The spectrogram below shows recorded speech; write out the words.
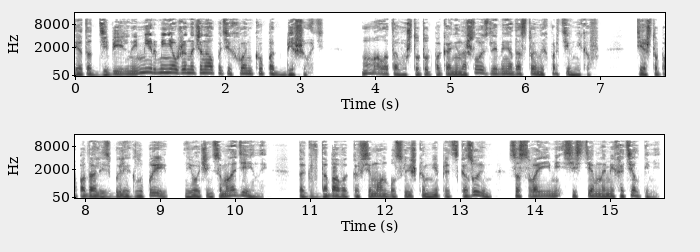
Этот дебильный мир меня уже начинал потихоньку подбешивать. Мало того, что тут пока не нашлось для меня достойных противников. Те, что попадались, были глупые и очень самонадеянны, так вдобавок ко всему он был слишком непредсказуем со своими системными хотелками.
